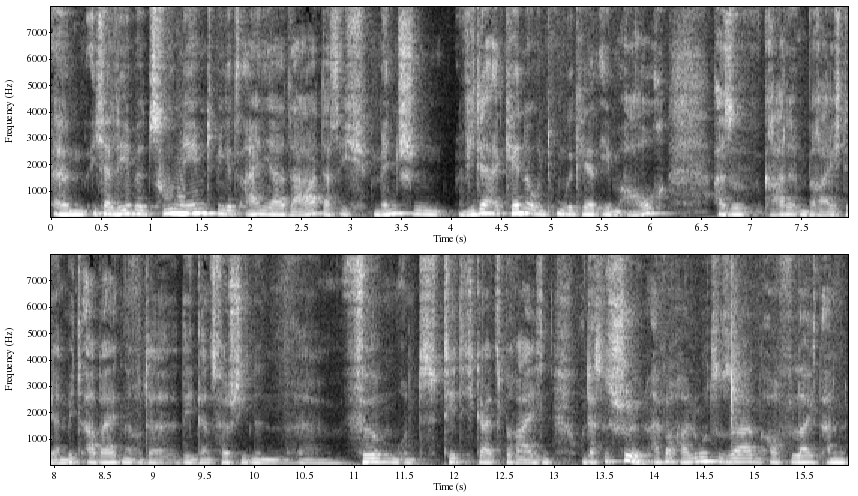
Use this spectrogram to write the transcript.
Ähm, ich erlebe zunehmend, bin jetzt ein Jahr da, dass ich Menschen wiedererkenne und umgekehrt eben auch. Also gerade im Bereich der Mitarbeitenden unter den ganz verschiedenen äh, Firmen und Tätigkeitsbereichen. Und das ist schön, einfach Hallo zu sagen, auch vielleicht an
